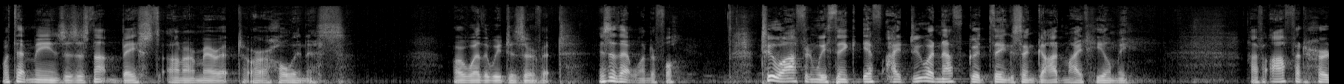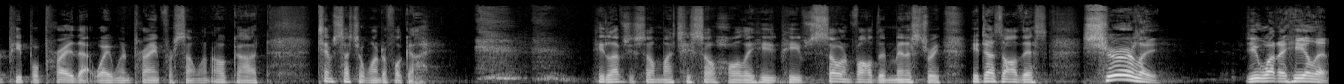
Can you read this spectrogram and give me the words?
What that means is it's not based on our merit or our holiness or whether we deserve it. Isn't that wonderful? Too often we think if I do enough good things, then God might heal me. I've often heard people pray that way when praying for someone. Oh, God, Tim's such a wonderful guy. He loves you so much. He's so holy. He, he's so involved in ministry. He does all this. Surely you want to heal him.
